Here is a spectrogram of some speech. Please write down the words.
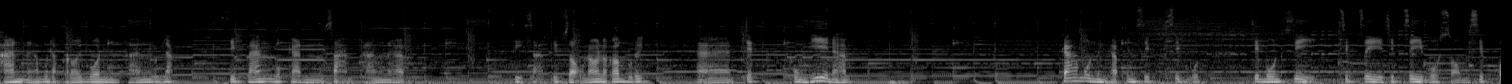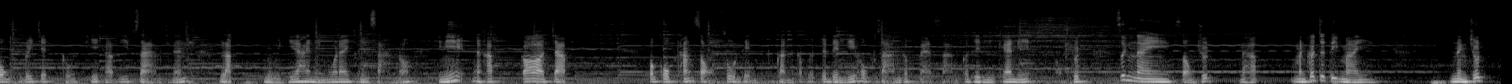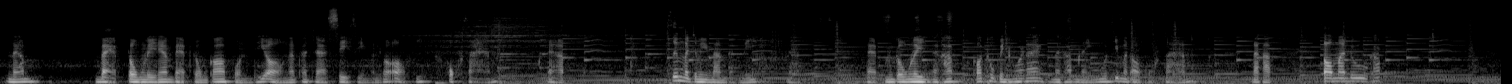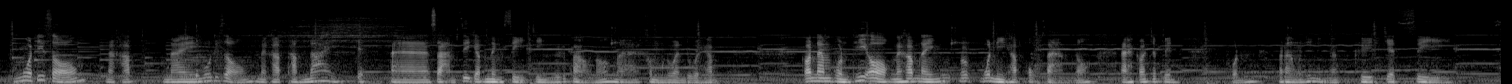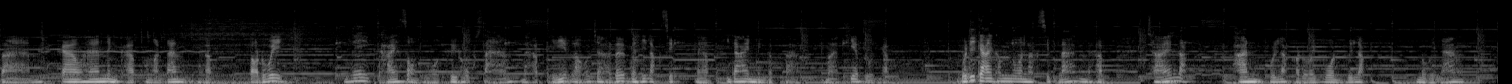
พันนะครับบวกหลักร้อยบนหนึ่งครั้งบวกหลัก 10ล่างบวกกัน 3 ครั้งนะครับ 4 3 12เนาะแล้วก็บวกด้วยอ่า7คงที่นะครับ9บวก1ครับเป็น 10 10บวก 10บวก4 14 14บวก2 10คงบวกด้วย7คงที่ครับ23ฉะนั้นหลักหน่วยที่ได้ในงวดได้จะเป็น3เนาะทีนี้นะครับก็จับประกบทั้ง 2 สูตรเด่นกันครับจะเด่นที่ 63 กับ 83 ก็จะมีแค่นี้ 2 ชุด ซึ่งใน 2 ชุดนะครับ มันก็จะติดมา1ชุดนะครับแบบตรงเลยนะแบบตรงก็ผลที่ออกนะถ้าจะ44มันก็ออกที่ 63 นะครับ ซึ่งมันจะมีมาแบบนี้นะครับแบบตรงเลยนะครับ ก็ถูกเป็นงวดแรกนะครับ ในงวดที่มันออก 63 นะครับ ต่อมาดูครับ งวดที่2นะครับ ในงวดที่2นะครับทำได้7อ่าสามสี่กับ 1 4 จริงหรือเปล่าเนาะมาคำนวณดูนะครับ ก็นำผลที่ออกนะครับในงวดนี้ครับ63เนาะอะก็จะเป็นผลรางวัลที่1ครับคือ 7 4 3 9 5 1 ครับเอามาตั้งนะครับ ต่อด้วยเลขท้าย 2 ตัวคือ 63 นะครับ ทีนี้เราก็จะเริ่มกันที่หลัก 10 นะครับ ที่ได้ 1 กับ 3 มาเทียบดูครับ วิธีการคำนวณหลัก 10ล่างนะครับ ใช้หลัก พันหรือหลักร้อยบนหรือหลักหน่วยล่าง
